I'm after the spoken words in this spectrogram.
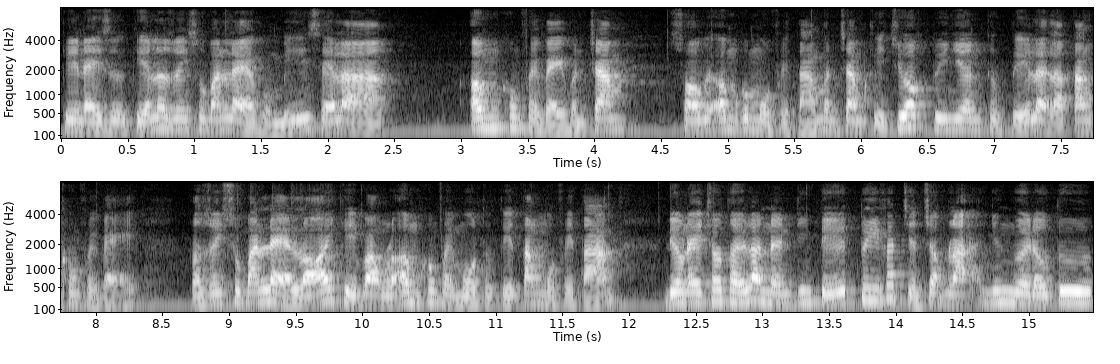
Kỳ này dự kiến là doanh số bán lẻ của Mỹ sẽ là âm 0,7% so với âm 1,8% kỳ trước. Tuy nhiên thực tế lại là tăng 0,7 và doanh số bán lẻ lõi kỳ vọng là âm 0,1 thực tế tăng 1,8 điều này cho thấy là nền kinh tế tuy phát triển chậm lại nhưng người đầu tư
